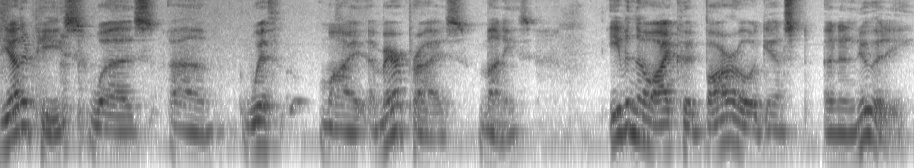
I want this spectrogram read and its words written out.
the other piece was um, with my Ameriprise monies, even though I could borrow against an annuity,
